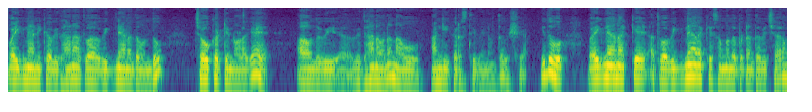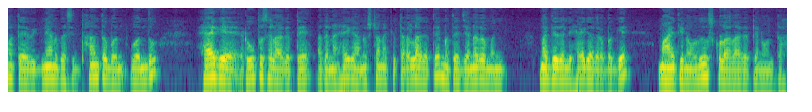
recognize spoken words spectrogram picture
ವೈಜ್ಞಾನಿಕ ವಿಧಾನ ಅಥವಾ ವಿಜ್ಞಾನದ ಒಂದು ಚೌಕಟ್ಟಿನೊಳಗೆ ಆ ಒಂದು ವಿಧಾನವನ್ನ ನಾವು ಅಂಗೀಕರಿಸ್ತೀವಿ ಅನ್ನುವಂಥ ವಿಷಯ. ಇದು ವೈಜ್ಞಾನಕ್ಕೆ ಅಥವಾ ವಿಜ್ಞಾನಕ್ಕೆ ಸಂಬಂಧಪಟ್ಟಂತ ವಿಚಾರ ಮತ್ತೆ ವಿಜ್ಞಾನದ ಸಿದ್ಧಾಂತ ಒಂದು ಹೇಗೆ ರೂಪಿಸಲಾಗುತ್ತೆ, ಅದನ್ನ ಹೇಗೆ ಅನುಷ್ಠಾನಕ್ಕೆ ತರಲಾಗುತ್ತೆ, ಮತ್ತೆ ಜನರ ಮಧ್ಯದಲ್ಲಿ ಹೇಗೆ ಅದರ ಬಗ್ಗೆ ಮಾಹಿತಿನ ಒದಗಿಸ್ಕೊಳ್ಳಲಾಗುತ್ತೆ ಅನ್ನುವಂತಹ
